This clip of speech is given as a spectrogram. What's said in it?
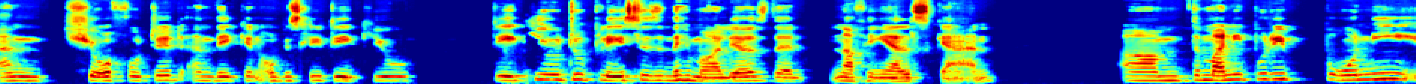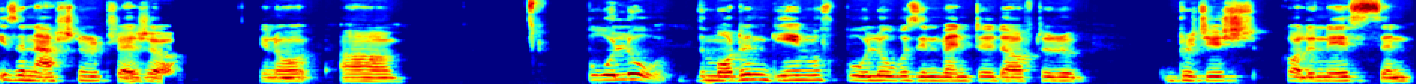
and sure-footed, and they can obviously take you take you to places in the Himalayas that nothing else can. Um, the Manipuri pony is a national treasure. You know, uh, polo, the modern game of polo, was invented after British colonists and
